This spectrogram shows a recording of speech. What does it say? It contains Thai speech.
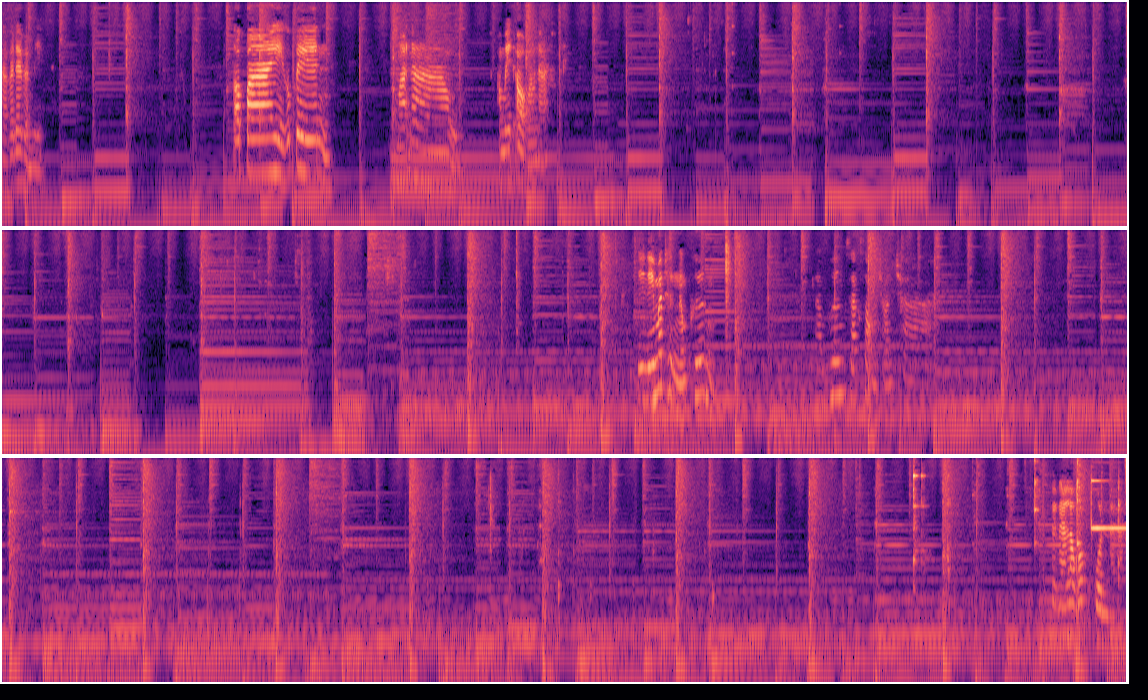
นะคะก็ได้แบบนี้ ต่อไปก็เป็นมะนาวเอาเม็ดออกแล้วนะทีนี้มาถึงน้ำผึ้งน้ำผึ้งสักสองช้อนชา คนนะ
